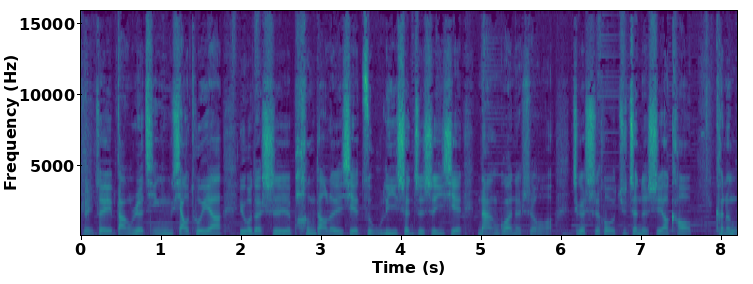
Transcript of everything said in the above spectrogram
对，所以当热情消退啊，又或者是碰到了一些阻力，甚至是一些难关的时候啊，这个时候就真的是要靠。可能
